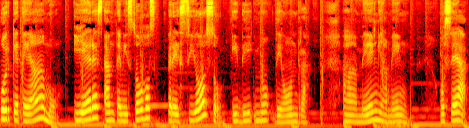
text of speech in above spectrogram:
porque te amo y eres ante mis ojos precioso y digno de honra. Amén y amén. O sea,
